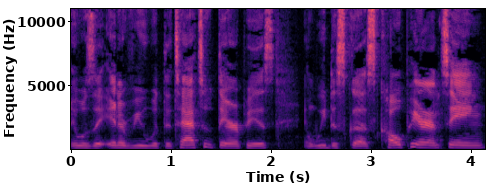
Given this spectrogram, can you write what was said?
It was an interview with the tattoo therapist, and we discussed co parenting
